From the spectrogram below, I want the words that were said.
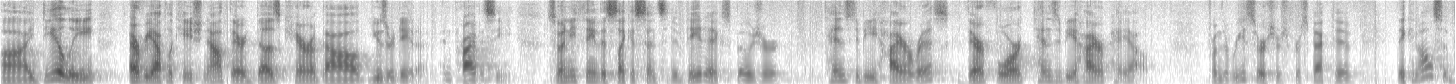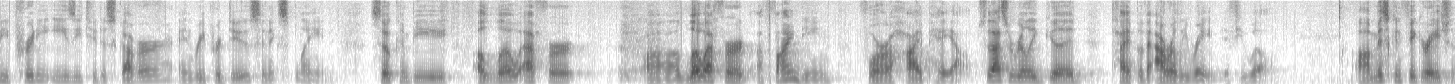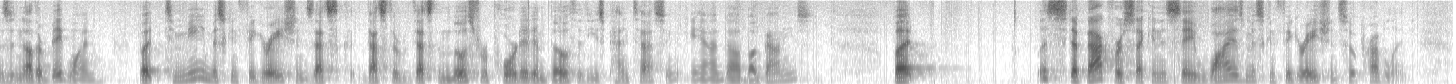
Uh, ideally, every application out there does care about user data and privacy. So anything that's like a sensitive data exposure tends to be higher risk, therefore tends to be a higher payout. From the researcher's perspective, they can also be pretty easy to discover and reproduce and explain. So it can be a low effort, uh, low effort finding for a high payout. So that's a really good type of hourly rate, if you will. Uh, misconfigurations is another big one, but to me, misconfigurations, that's, that's, the, that's the most reported in both of these pen tests and, and uh, bug bounties. But let's step back for a second and say, why is misconfiguration so prevalent?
